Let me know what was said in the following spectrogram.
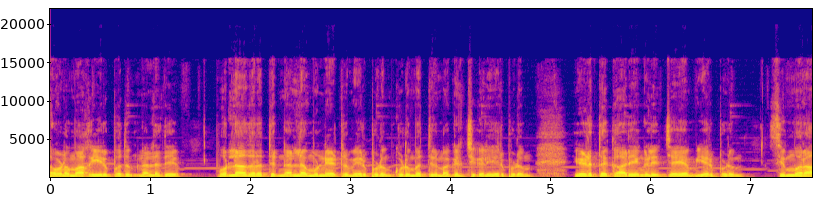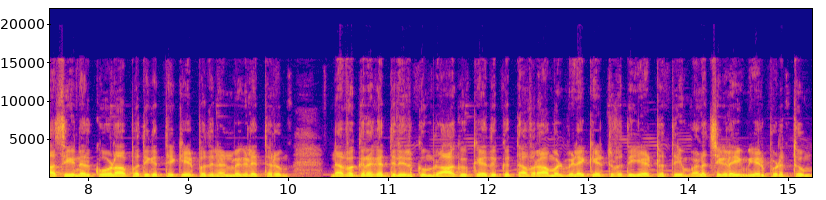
கவனமாக இருப்பதும் நல்லது. பொருளாதாரத்தில் நல்ல முன்னேற்றம் ஏற்படும் குடும்பத்தில் மகிழ்ச்சிகள் ஏற்படும் எடுத்த காரியங்களில் ஜெயம் ஏற்படும். சிம்ம ராசியினர் கோலாபதிகத்தை கேட்பது நன்மைகளை தரும். நவக்கிரகத்தில் இருக்கும் ராகு கேதுக்கு தவறாமல் விலைக்கேற்றுவது ஏற்றத்தையும் வளர்ச்சிகளையும் ஏற்படுத்தும்.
